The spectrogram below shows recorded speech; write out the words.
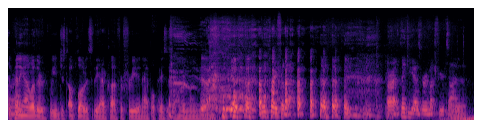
depending on whether we just upload it to the iCloud for free and Apple pays us 100 million. Yeah. Yeah, we'll pray for that. all right. Thank you guys very much for your time. Yeah.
